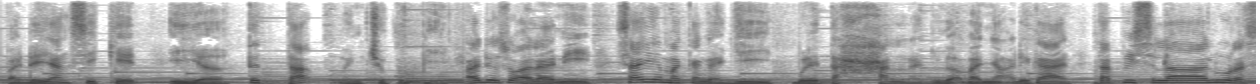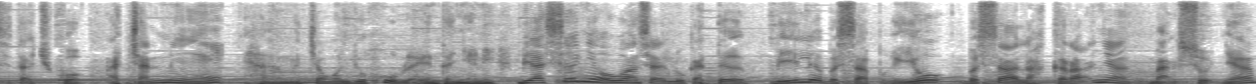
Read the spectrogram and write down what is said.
pada yang sikit ia tetap mencukupi. Ada soalan ni, saya makan gaji boleh tahanlah juga banyak dia kan. Tapi selalu rasa tak cukup. Macam mana eh? Ha, macam orang Johor pula yang tanya ni. Biasanya orang selalu kata bila besar periuk, besarlah keraknya. Maksudnya,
